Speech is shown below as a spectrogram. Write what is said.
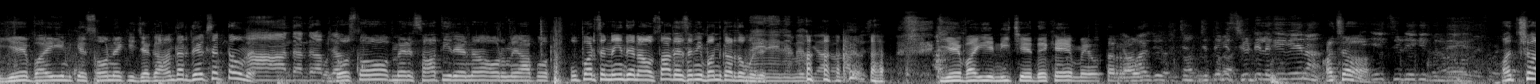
ये भाई इनके सोने की जगह अंदर देख सकता हूँ मैं? हाँ अंदर अंदर आप दोस्तों मेरे साथ ही रहना और मैं आपको ऊपर से नहीं देना उस्ताद ऐसे नहीं बंद कर दो मुझे। नहीं नहीं मैं भी आ रहा हूँ आपके ये भाई ये नीचे देखे मैं उतर रहा हूँ। जितनी भी सीटें लगी हुई है ना अच्छा। एक सीट एक एक बंदे अच्छा।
